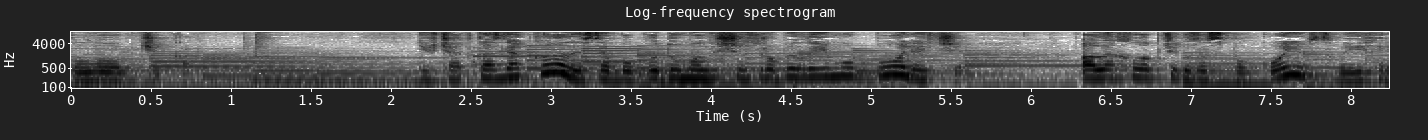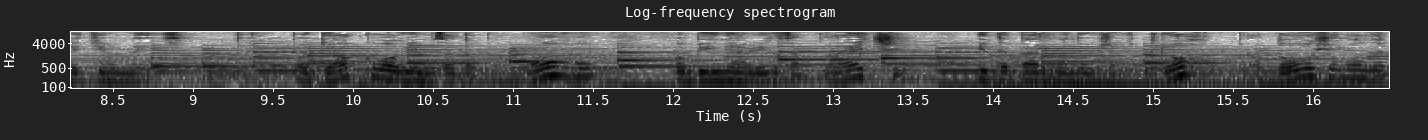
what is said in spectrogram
хлопчика. Дівчатка злякалися, бо подумали, що зробили йому боляче, але хлопчик заспокоїв своїх рятівниць, подякував їм за допомогу, обійняв їх за плечі, і тепер вони вже втрьох продовжували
